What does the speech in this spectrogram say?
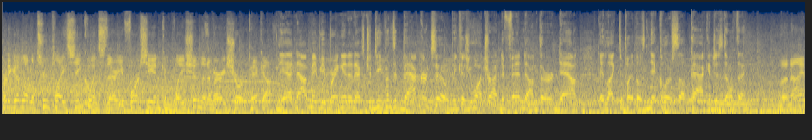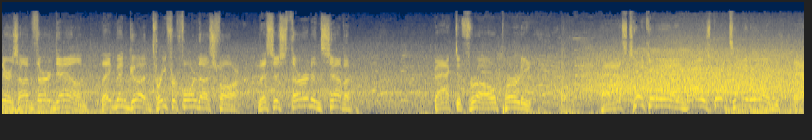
Pretty good little two-play sequence there. You force the incompletion, then a very short pickup. Yeah, now maybe you bring in an extra defensive back or two because you want to try and defend on third down. They like to play those nickel or sub packages, don't they? The Niners on third down. They've been good, three for four thus far. This is third and seven. Back to throw, Purdy. Pass taken in by his big tight end. And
